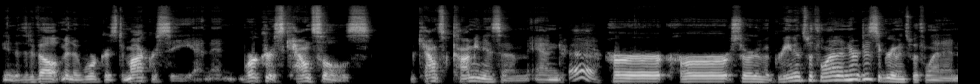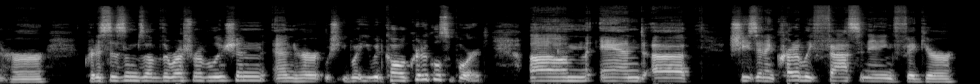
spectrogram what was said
you know the development of workers' democracy and, and workers' councils, council communism, and Yeah. her her sort of agreements with Lenin, her disagreements with Lenin, her criticisms of the Russian Revolution, and her what you would call critical support. Um, and uh, she's an incredibly fascinating figure,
